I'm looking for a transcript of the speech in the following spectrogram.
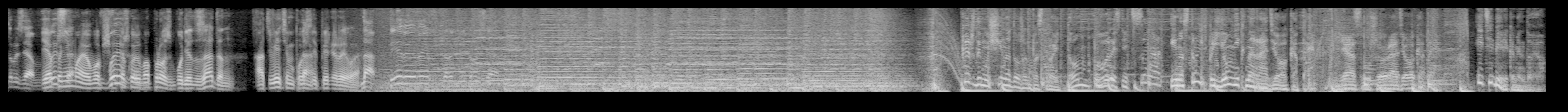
друзья. Я выше, понимаю, в общем, выше. такой вопрос будет задан. Ответим после да. перерыва. Да, перерыв, дорогие друзья. Каждый мужчина должен построить дом, вырастить сына и настроить приемник на Радио КП. Я слушаю Радио КП и тебе рекомендую.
